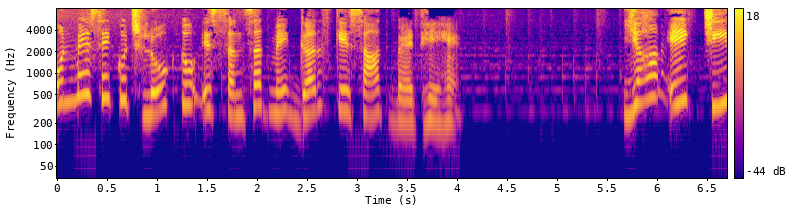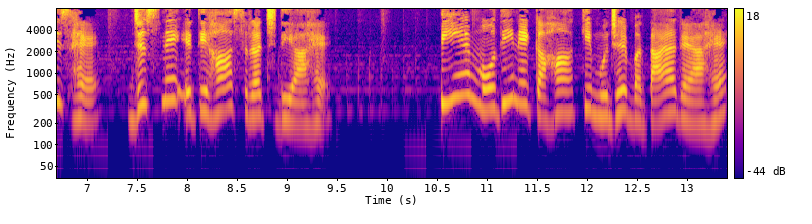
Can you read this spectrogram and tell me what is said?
उनमें से कुछ लोग तो इस संसद में गर्व के साथ बैठे हैं। यह एक चीज़ है जिसने इतिहास रच दिया है। पीएम मोदी ने कहा कि मुझे बताया गया है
